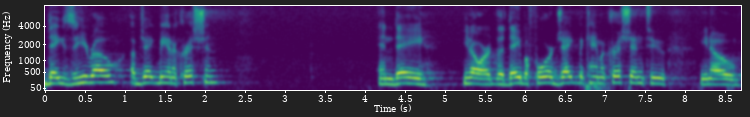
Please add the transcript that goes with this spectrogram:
Day zero of Jake being a Christian, and day, you know, or the day before Jake became a Christian to, you know,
